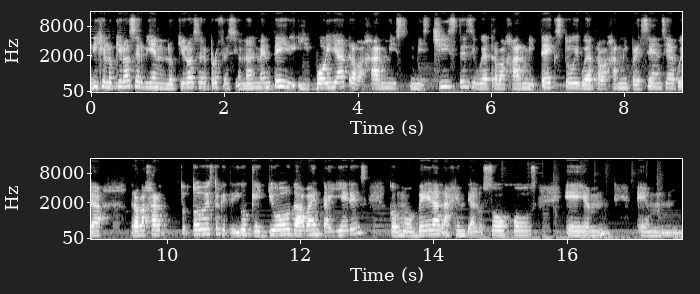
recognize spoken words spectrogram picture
dije, lo quiero hacer bien, lo quiero hacer profesionalmente y, voy a trabajar mis, mis chistes y voy a trabajar mi texto y voy a trabajar mi presencia, voy a trabajar todo esto que te digo que yo daba en talleres, como ver a la gente a los ojos, em, em,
